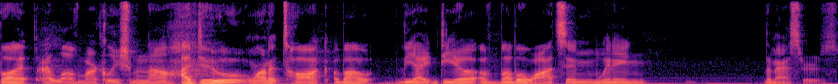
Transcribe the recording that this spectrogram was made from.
but I love Mark Leishman though. I do want to talk about the idea of Bubba Watson winning the Masters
